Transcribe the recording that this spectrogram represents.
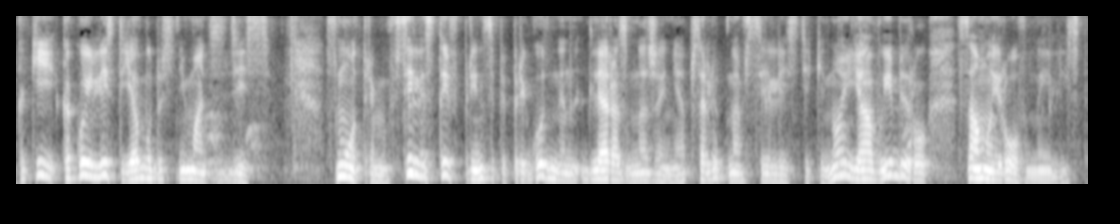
какие, какой лист я буду снимать здесь? Смотрим. Все листы, в принципе, пригодны для размножения. Абсолютно все листики. Но я выберу самый ровный лист.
